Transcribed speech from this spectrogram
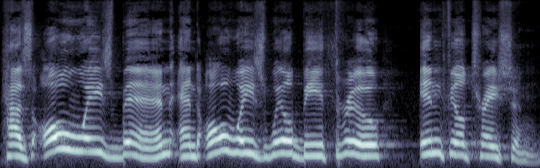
has always been and always will be through infiltration.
